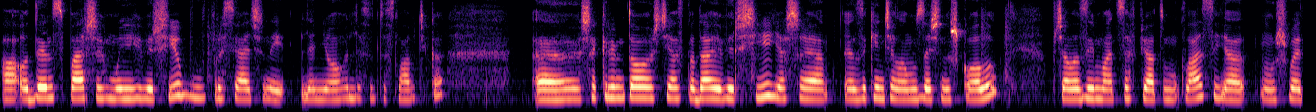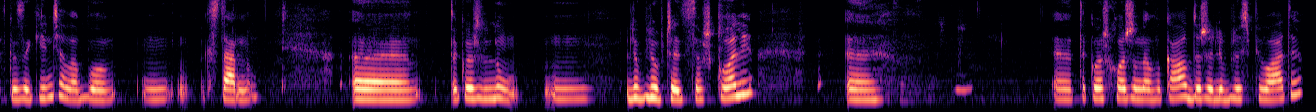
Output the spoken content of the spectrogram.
А один з перших моїх віршів був присвячений для нього, для Святославчика. Е, ще крім того, що я складаю вірші, я ще е, закінчила музичну школу. почала займатися в п'ятому класі. Я ну, швидко закінчила, бо екстерно. Е, також ну, люблю вчитися в школі. Також ходжу на вокал, дуже люблю співати,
